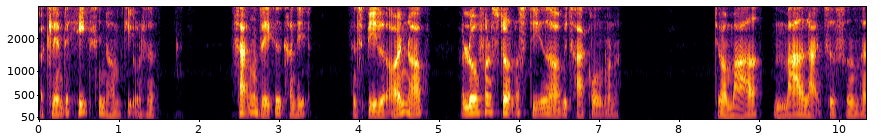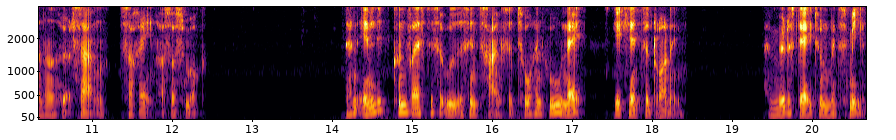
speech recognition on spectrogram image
og glemte helt sin omgivelse. Sangen vækkede granit. Han spilede øjnene op og lå for en stund og stirrede op i trækronerne. Det var meget, meget lang tid siden, han havde hørt sangen, så ren og så smuk. Da han endelig kunne vriste sig ud af sin trance, tog han huen af, gik hen til dronningen. Han mødte statuen med et smil,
